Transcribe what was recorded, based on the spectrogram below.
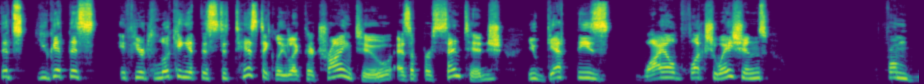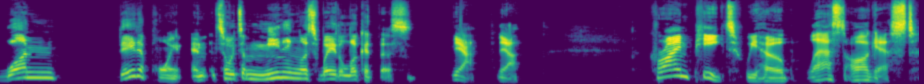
that's you get this if you're looking at this statistically like they're trying to as a percentage, you get these wild fluctuations from one data point. And so it's a meaningless way to look at this. Yeah, yeah. Crime peaked, we hope, last August.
